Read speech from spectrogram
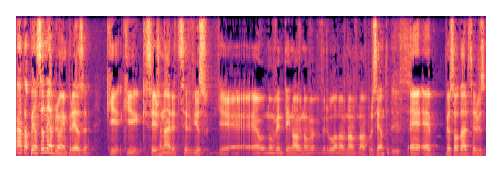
Ah, tá pensando em abrir uma empresa? Que, que, que seja na área de serviço, que é, é 99,999%, é, é pessoal da área de serviço.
